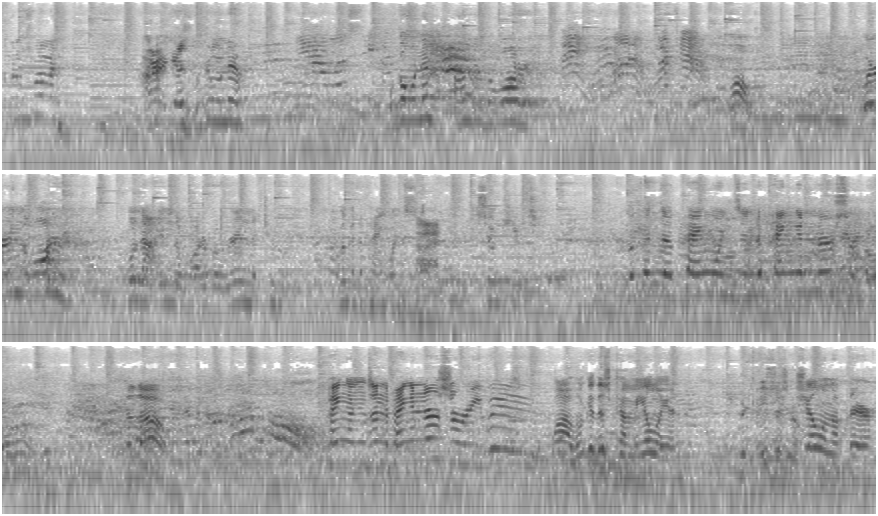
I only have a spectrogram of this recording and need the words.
Look at swimming. All right, guys, we're going now. We're going in under the water. Whoa. We're in the water. Well, not in the water, but we're in the tube. Look at the penguins. So cute. Look at the penguins in the penguin nursery. Hello. Penguins in the penguin nursery. Woo. Wow, look at this chameleon. He's just chilling up there.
